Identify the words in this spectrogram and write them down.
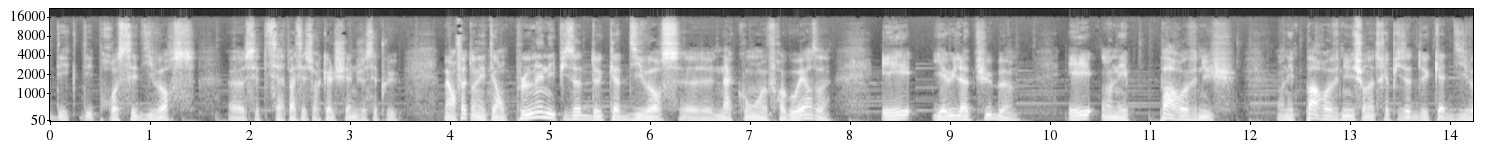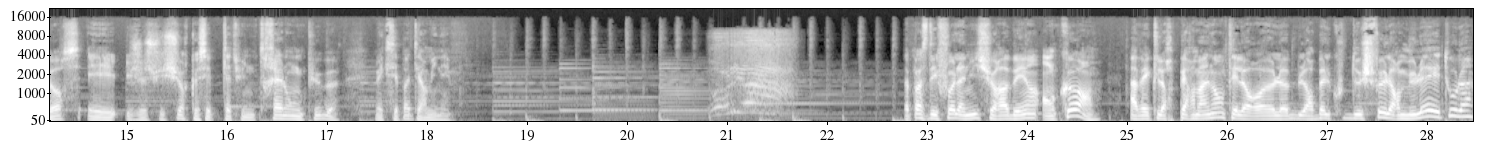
des, procès divorce. Euh, ça passait sur quelle chaîne, je sais plus. Mais en fait, on était en plein épisode de 4 divorces euh, Nacon euh, Frogwares et il y a eu la pub et on n'est pas revenu. On n'est pas revenu sur notre épisode de 4 divorces et je suis sûr que c'est peut-être une très longue pub, mais que c'est pas terminé. Ça passe des fois la nuit sur AB1 encore avec leur permanente et leur, euh, leur, belle coupe de cheveux, leur mulet et tout là.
